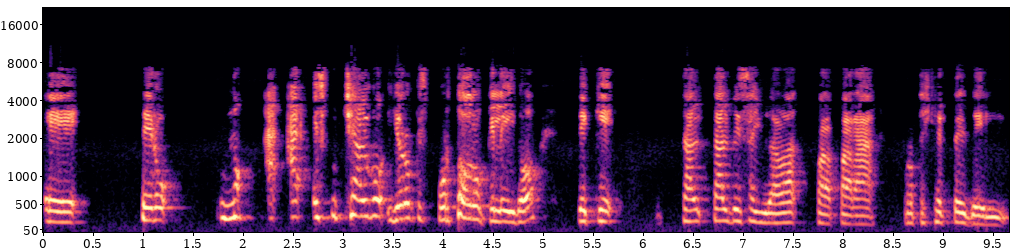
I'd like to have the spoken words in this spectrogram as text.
eh, pero no, escuché algo, y yo creo que es por todo lo que he leído, de que tal, tal vez ayudaba para protegerte del,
